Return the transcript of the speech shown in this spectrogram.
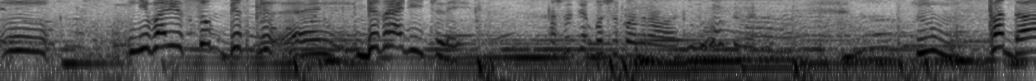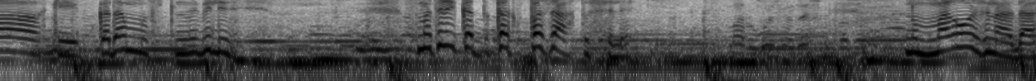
м, не вари суп без, э, без родителей. А что тебе больше понравилось сегодня? Ну, подарки, когда мы становились... Смотреть, как, как пожар тушили. Мороженое, да, подарок? Ну, мороженое, да.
